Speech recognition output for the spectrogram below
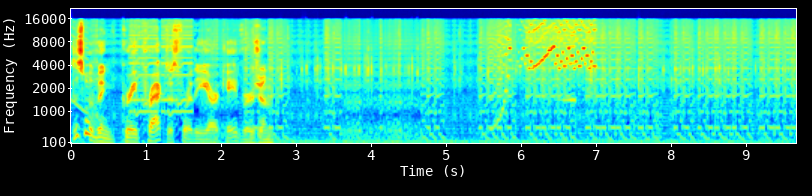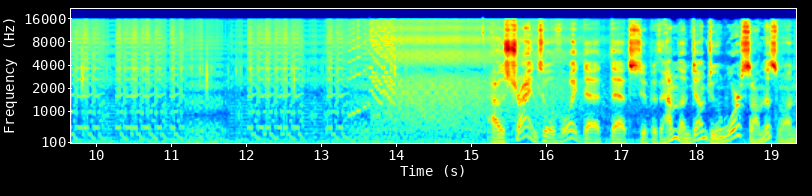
This would have been great practice for the arcade version. I was trying to avoid that that stupid thing. I'm, I'm doing worse on this one.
